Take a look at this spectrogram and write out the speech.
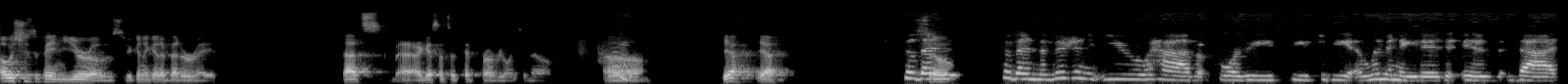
always choose to pay in euros. You're going to get a better rate. That's, I guess that's a tip for everyone to know. Hmm. Um, yeah, yeah. So then, so, so then the vision you have for these fees to be eliminated is that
